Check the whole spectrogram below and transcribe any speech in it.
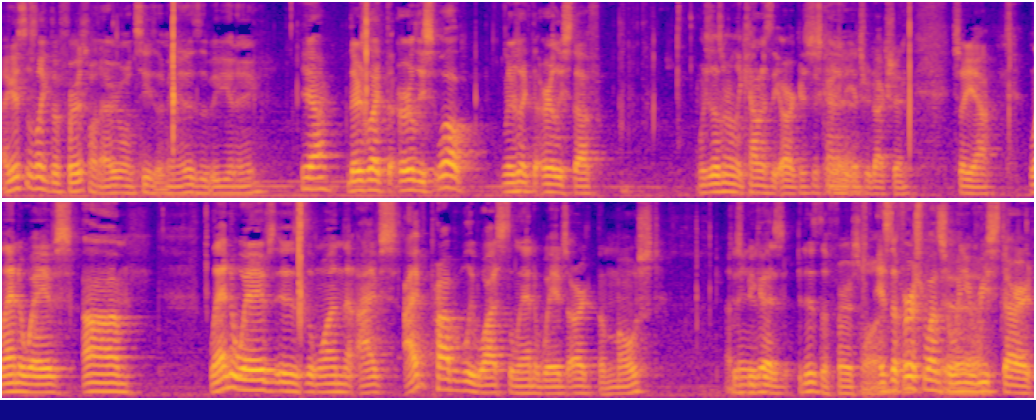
I guess it's like the first one everyone sees. I mean, it is the beginning. Yeah, there's like the early. Well, there's like the early stuff, which doesn't really count as the arc. It's just kind of the introduction. So yeah, Land of Waves. Um, Land of Waves is the one that I've I've probably watched the Land of Waves arc the most. I Just mean, because- is- it is the first one. It's the first one, so when you restart,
